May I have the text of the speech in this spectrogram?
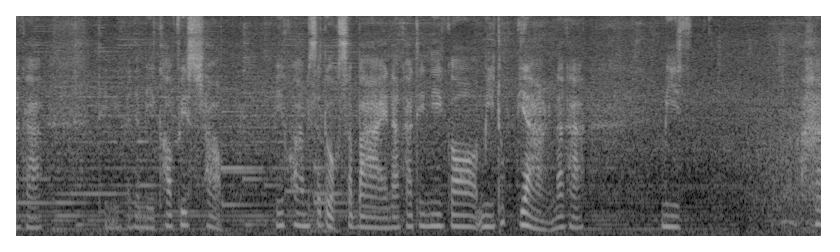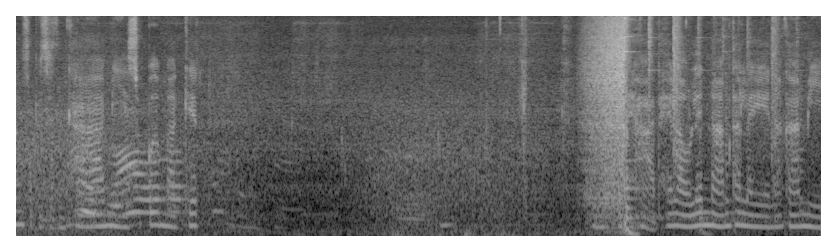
นะคะ ทีนี้ก็จะมี coffee shop มีความสะดวกสบายนะคะ ที่นี่ก็มีทุกอย่างนะคะ มีห้างสรรพสินค้า มีซูเปอร์มาร์เก็ตมีชายหาดให้เราเล่นน้ำทะเลนะคะ มี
